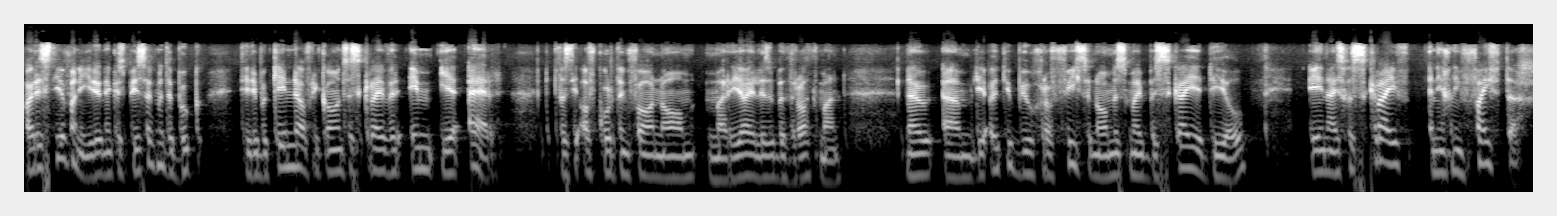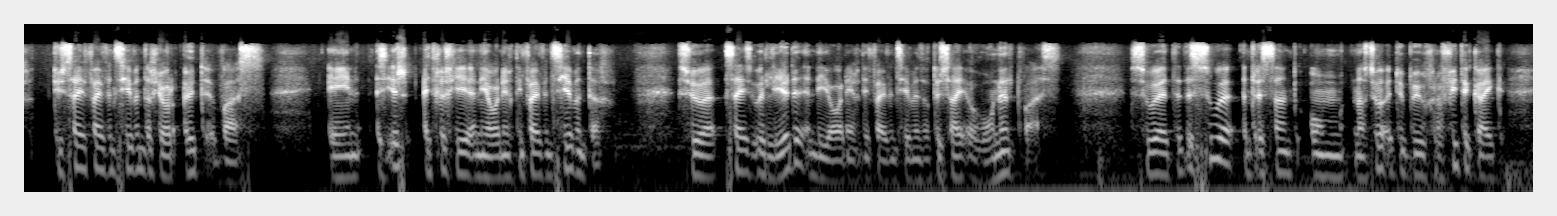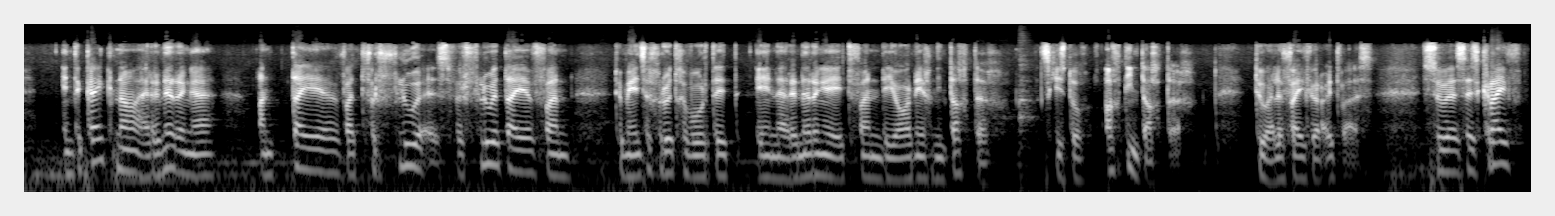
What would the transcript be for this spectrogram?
Haar is Stefan hier en ek is besig met 'n boek deur die bekende Afrikaanse skrywer MER. Dit was die afkorting vir haar naam, Maria Elizabeth Rothman. Nou, ehm um, die autobiografie se naam is My beskeie deel en hy's geskryf in 1950 toe sy 75 jaar oud was en is eers uitgegee in die jaar 1975. So sy is oorlede in die jaar 1975 toe sy 100 was. So dit is so interessant om na so 'n autobiografie te kyk en te kyk na herinneringe aan tye wat vervloë is, vervloë tye van toe mense groot geword het en herinneringe het van die jaar 1980. Ekskuus tog 1880 toe hulle 5 jaar oud was. So sy skryf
